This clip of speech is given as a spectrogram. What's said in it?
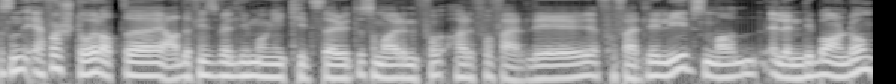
sånn, jeg forstår at eh, ja, det finnes veldig mange kids der ute som har, for, har et forferdelig, forferdelig, liv, som har elendig barndom,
